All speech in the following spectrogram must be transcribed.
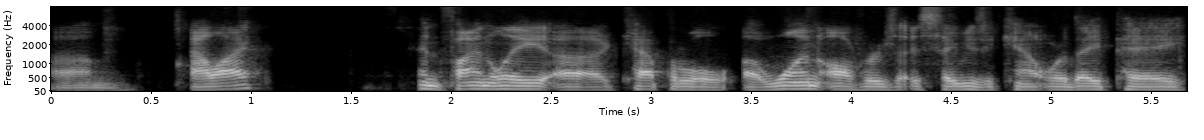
um, Ally. And finally, uh, Capital uh, One offers a savings account where they pay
